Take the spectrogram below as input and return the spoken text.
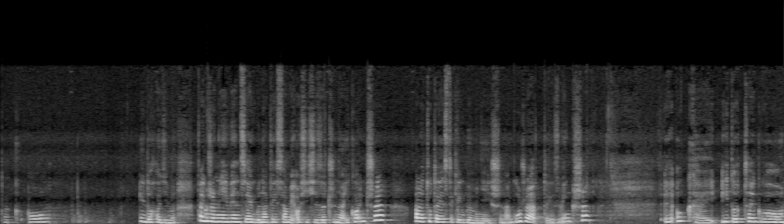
Tak, o. I dochodzimy. Także mniej więcej jakby na tej samej osi się zaczyna i kończy, ale tutaj jest tak jakby mniejszy na górze, a tutaj jest większy. Y, Ok, i do tego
